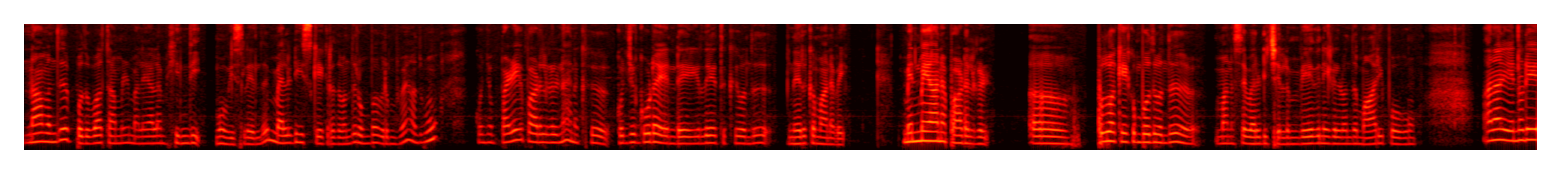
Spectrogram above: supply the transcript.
நான் வந்து பொதுவாக தமிழ் மலையாளம் ஹிந்தி மூவிஸ்லேருந்து மெலடிஸ் கேட்குறத வந்து ரொம்ப விரும்புவேன். அதுவும் கொஞ்சம் பழைய பாடல்கள்னால் எனக்கு கொஞ்சம் கூட என் இதயத்துக்கு வந்து நெருக்கமானவை. மென்மையான பாடல்கள். பொதுவாக கேட்கும்போது வந்து மனசை வருடி செல்லும் வேதனைகள் வந்து மாறி போகும். ஆனால் என்னுடைய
